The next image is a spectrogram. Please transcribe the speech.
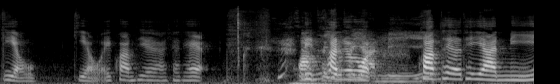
เกี่ยวเกี่ยวไอ้ความทะเยอทะแทะความลิ้นทะพัเยนอกันทะหมดยานนี้ความทะเยอทะยานนี้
